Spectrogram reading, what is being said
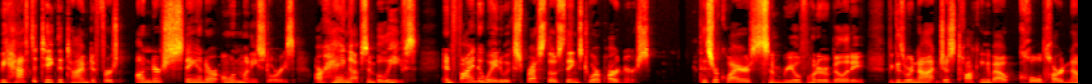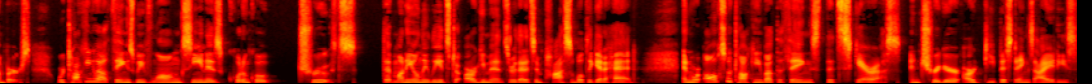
we have to take the time to first understand our own money stories, our hangups and beliefs, and find a way to express those things to our partners. This requires some real vulnerability because we're not just talking about cold hard numbers. We're talking about things we've long seen as quote unquote truths that money only leads to arguments or that it's impossible to get ahead. And we're also talking about the things that scare us and trigger our deepest anxieties.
